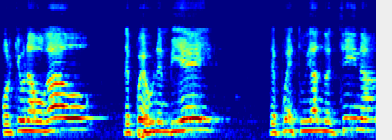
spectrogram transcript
por qué un abogado, después un MBA, después estudiando en China,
